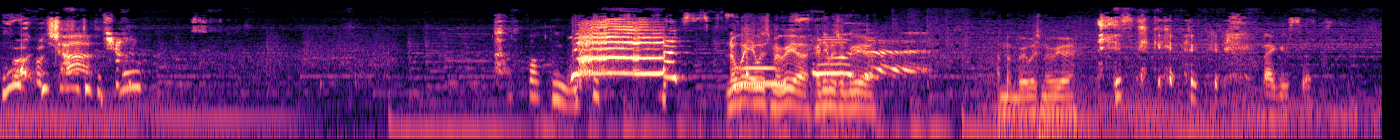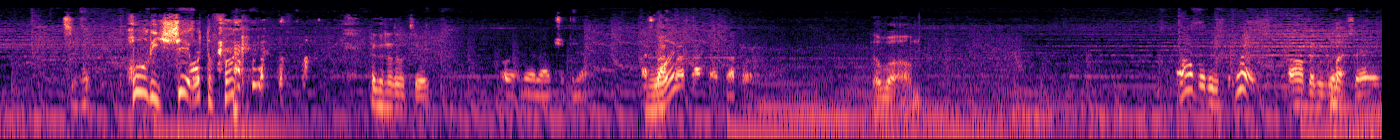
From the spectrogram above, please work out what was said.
What? He's trying Fuck you. No wait, it was Maria. Her name was Maria. I remember it was Maria. it's uh, Holy shit! What the fuck? There's another one too. Oh no, no, I'm tripping out. That's What? Not, far, that's not far. the um. Oh, but he's close. Oh, but he's But- outside.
